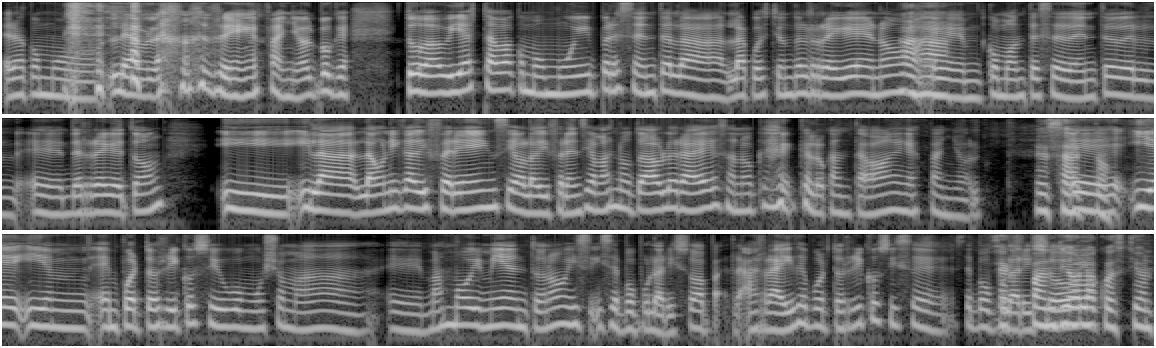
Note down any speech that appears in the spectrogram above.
Era como le hablaba el reggae en español, porque todavía estaba como muy presente la, la cuestión del reggae, ¿no? Em, como antecedente del, eh, del reggaetón. Y, y la, la, única diferencia o la diferencia más notable era esa, ¿no? Que, que lo cantaban en español. Exacto. Eh, y, y en, en, Puerto Rico sí hubo mucho más, eh, más movimiento, ¿no? Y, y se popularizó. A, a, raíz de Puerto Rico sí se, se popularizó. Se expandió la cuestión.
